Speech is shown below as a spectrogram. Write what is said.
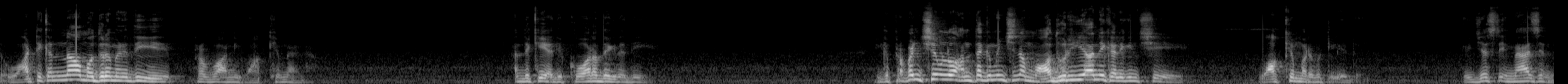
సో వాటికన్నా మధురమైనది ప్రభు నీ వాక్యం నాయన. అందుకే అది కోరదగినది. ఇక ప్రపంచంలో అంతకుమించిన మాధుర్యాన్ని కలిగించే వాక్యం మరొకటి లేదు. You just imagine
